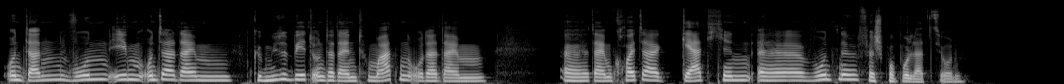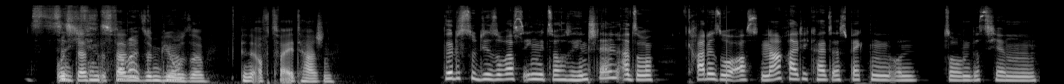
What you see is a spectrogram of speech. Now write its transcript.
Und dann wohnen eben unter deinem Gemüsebeet, unter deinen Tomaten oder deinem, äh, deinem Kräutergärtchen äh, wohnt eine Fischpopulation. Das Und ich das ist dann verrückt, Ne? Symbiose in, auf zwei Etagen. Würdest du dir sowas irgendwie zu Hause hinstellen? Also gerade so aus Nachhaltigkeitsaspekten und so ein bisschen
